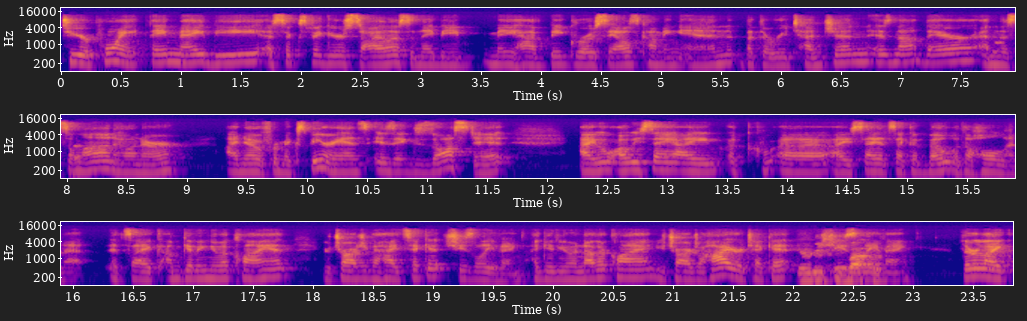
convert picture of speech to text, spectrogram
to your point, they may be a six figure stylist and they be, may have big gross sales coming in, but the retention is not there. And the salon owner, I know from experience, is exhausted I always say I uh, I say it's like a boat with a hole in it. It's like I'm giving you a client, you're charging a high ticket, she's leaving. I give you another client, you charge a higher ticket, she's leaving. They're like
